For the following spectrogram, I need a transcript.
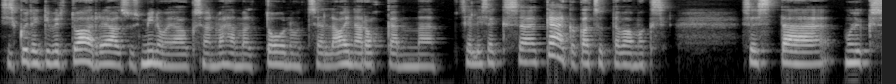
siis kuidagi virtuaalreaalsus minu jaoks on vähemalt toonud selle aina rohkem äh, selliseks äh, käegakatsutavamaks. sest äh, mul üks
